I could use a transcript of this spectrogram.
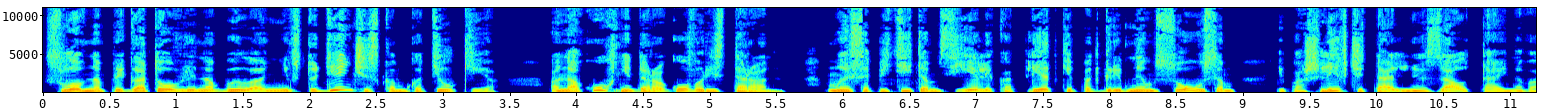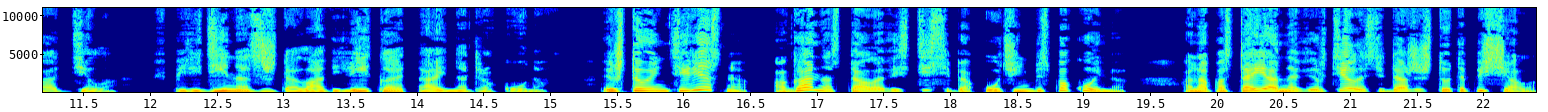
словно приготовлено было не в студенческом котелке, а на кухне дорогого ресторана. Мы с аппетитом съели котлетки под грибным соусом и пошли в читальный зал тайного отдела. Впереди нас ждала великая тайна драконов. И что интересно, Агана стала вести себя очень беспокойно. Она постоянно вертелась и даже что-то пищала.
